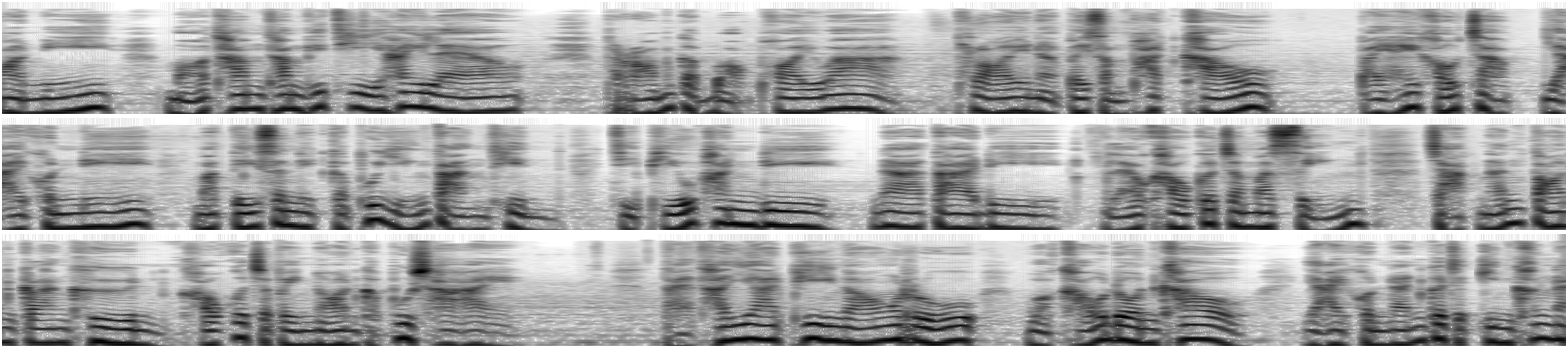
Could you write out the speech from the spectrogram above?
ตอนนี้หมอทำทำพิธีให้แล้ว พร้อมกับบอกพลอยว่าพลอยน่ะไปสัมผัสเขาไปให้เขาจับยายคนนี้มาตีสนิทกับผู้หญิงต่างถิ่น ที่ผิวพรรณดี หน้าตาดี แล้วเขาก็จะมาสิง จากนั้นตอนกลางคืน เขาก็จะไปนอนกับผู้ชาย แต่ถ้าญาติพี่น้องรู้ว่าเขาโดนเข้า ยายคนนั้นก็จะกินข้างใน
